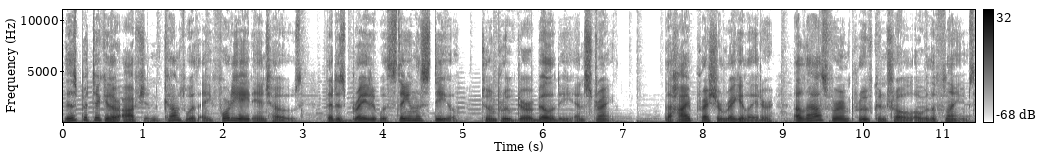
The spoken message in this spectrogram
This particular option comes with a 48-inch hose that is braided with stainless steel to improve durability and strength. The high pressure regulator allows for improved control over the flames,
